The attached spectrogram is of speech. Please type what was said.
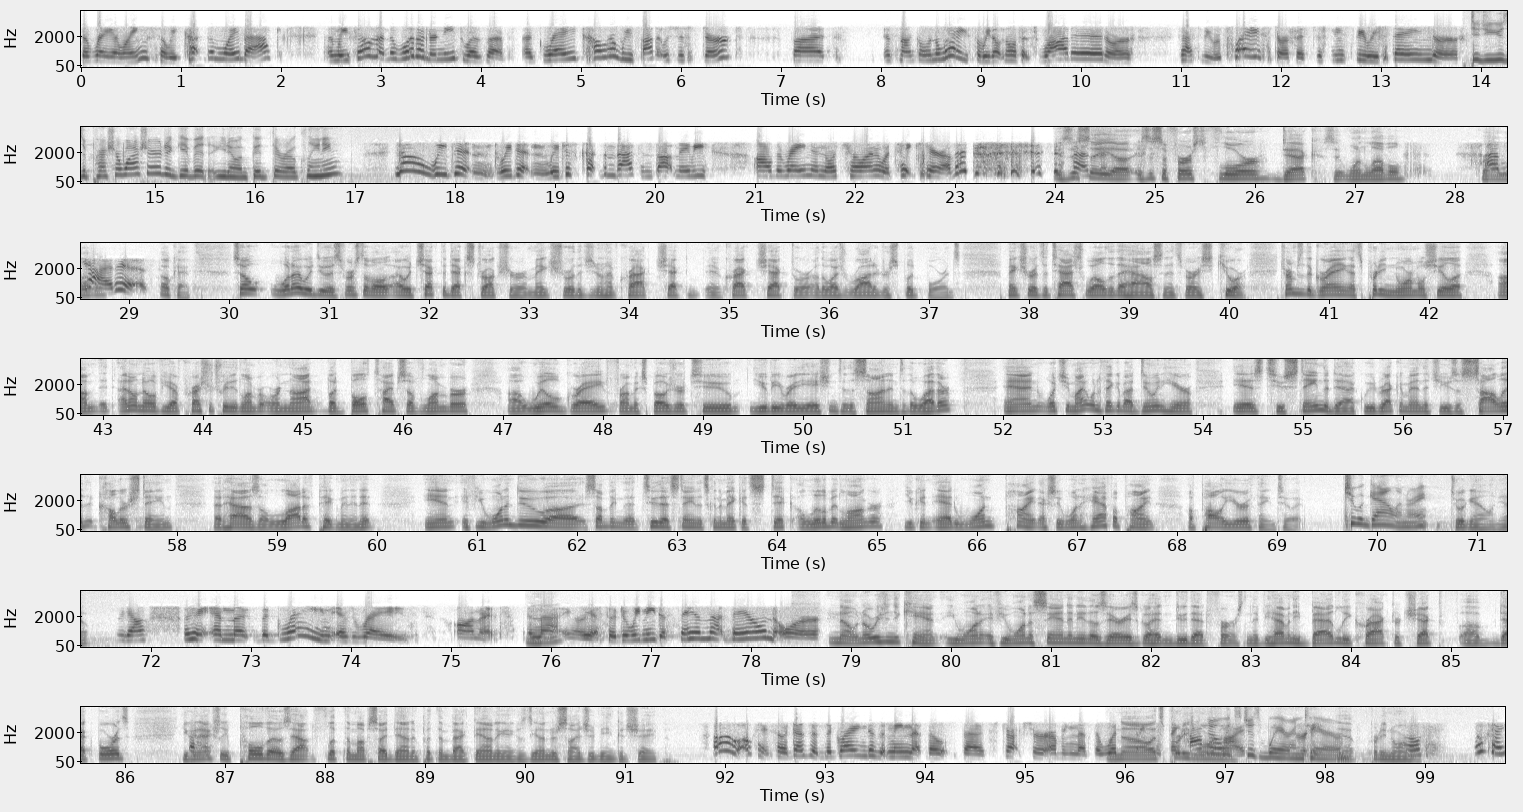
the railings, so we cut them way back, and we found that the wood underneath was a, a gray color. We thought it was just dirt, but it's not going away, so we don't know if it's rotted or it has to be replaced or if it just needs to be restained or Did you use a pressure washer to give it, you know, a good thorough cleaning? No we didn't we didn't we just cut them back and thought maybe all the rain in north carolina would take care of it Is this a uh, is this a first floor deck? Is it one level? Um level? yeah it is Okay. So what I would do is first of all, I would check the deck structure, make sure that you don't have cracked checked, uh, cracked checked, or otherwise rotted or split boards. Make sure it's attached well to the house and it's very secure. In terms of the graying, that's pretty normal, Sheila. Um, it, I don't know if you have pressure treated lumber or not, but both types of lumber uh, will gray from exposure to UV radiation to the sun and to the weather. And what you might want to think about doing here is to stain the deck. We'd recommend that you use a solid color stain that has a lot of pigment in it. And if you want to do uh, something that to that stain that's going to make it stick a little bit longer, you can add one pint, actually one half a pint of polyurethane to it, To a gallon, right? to a gallon. Yep. To a gallon. Okay, and the the grain is raised on it in Mm-hmm. that area. So do we need to sand that down or? No, no reason you can't. You want to, if you want to sand any of those areas, go ahead and do that first. And if you have any badly cracked or checked uh, deck boards, you can actually pull those out, flip them upside down, and put them back down again because the underside should be in good shape. Oh, okay. So it doesn't. The graying doesn't mean that the the structure. I mean that the wood. No, it's pretty normal. No, it's just wear and tear. Yeah, pretty normal. Okay. Okay.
